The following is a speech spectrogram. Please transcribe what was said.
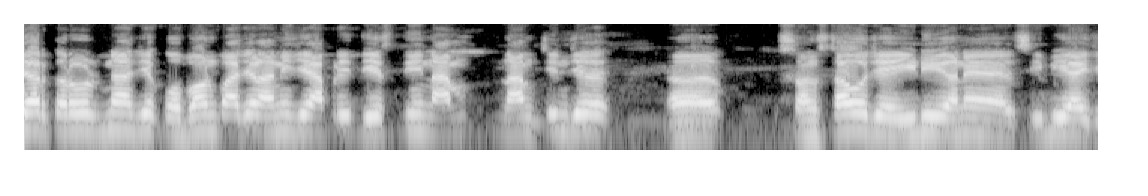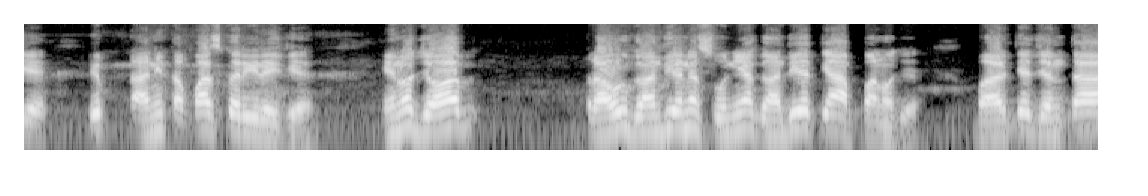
હજાર કરોડના જે કૌભાંડ પાછળ આની જે આપણી દેશની નામ, નામચીન જે સંસ્થાઓ છે, ઈડી અને સીબીઆઈ છે એ આની તપાસ કરી રહી છે. એનો જવાબ રાહુલ ગાંધી અને સોનિયા ગાંધીએ ત્યાં આપવાનો છે. ભારતીય જનતા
